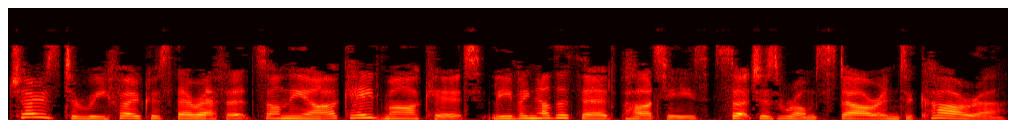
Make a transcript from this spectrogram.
chose to refocus their efforts on the arcade market, leaving other third parties, such as Romstar and Takara,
